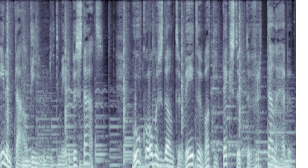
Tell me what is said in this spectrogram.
in een taal die niet meer bestaat. Hoe komen ze dan te weten wat die teksten te vertellen hebben?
